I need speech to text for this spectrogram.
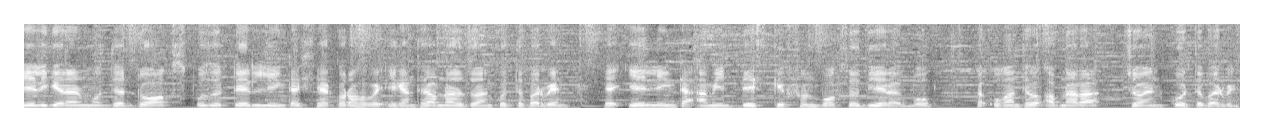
টেলিগ্রামের মধ্যে ডক্স প্রজেক্টের লিঙ্কটা শেয়ার করা হবে। এখান থেকে আপনারা জয়েন করতে পারবেন। এই লিঙ্কটা আমি ডেসক্রিপশন বক্সেও দিয়ে রাখব। ওখান থেকেও আপনারা জয়েন করতে পারবেন।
